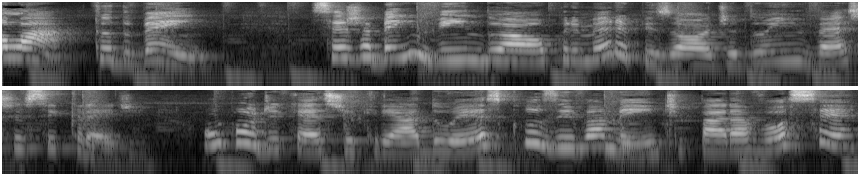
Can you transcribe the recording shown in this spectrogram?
Olá, tudo bem? Seja bem-vindo ao primeiro episódio do Investe Cicred, um podcast criado exclusivamente para você,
